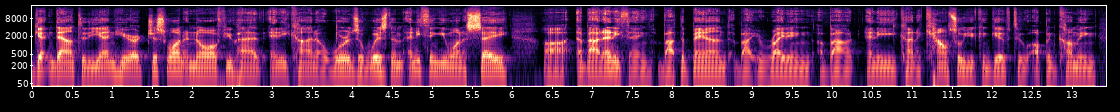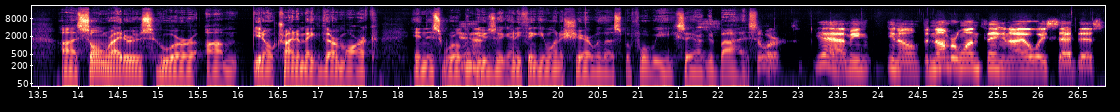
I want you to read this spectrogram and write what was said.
getting down to the end here, just want to know if you have any kind of words of wisdom, anything you want to say uh, about anything, about the band, about your writing, about any kind of counsel you can give to up and coming uh, songwriters who are, um, you know, trying to make their mark in this world yeah. of music. Anything you want to share with us before we say our goodbyes? Sure. Yeah, I mean, you know, the number one thing, and I always said this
